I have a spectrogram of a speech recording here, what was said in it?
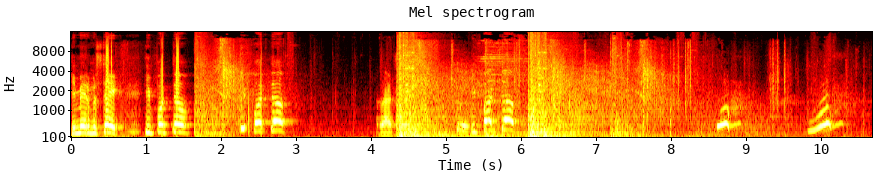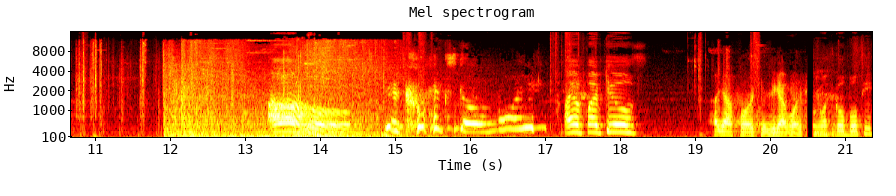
he made a mistake. He fucked up. He fucked up. That's it. He fucked up. Oh! Get quick scope, boy! I have five kills. I got four kills. You got more. You want the gold bolty?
